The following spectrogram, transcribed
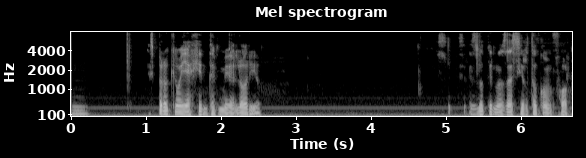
Mm, espero que vaya gente en mi velorio. Es, lo que nos da cierto confort.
